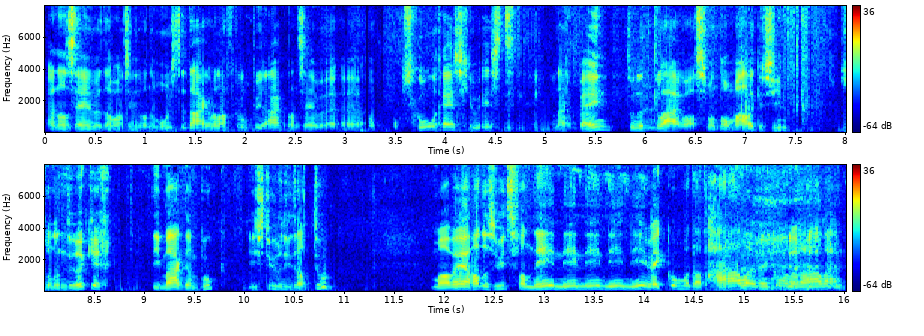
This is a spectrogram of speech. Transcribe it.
En dan zijn we, dat was een van de mooiste dagen van afgelopen jaar, dan zijn we eh, op, op schoolreis geweest naar Bijn toen het klaar was. Want normaal gezien, zo'n drukker, die maakt een boek, die stuurt u dat toe. Maar wij hadden zoiets van, nee, nee, nee, nee, nee, wij komen dat halen, wij komen dat halen. En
